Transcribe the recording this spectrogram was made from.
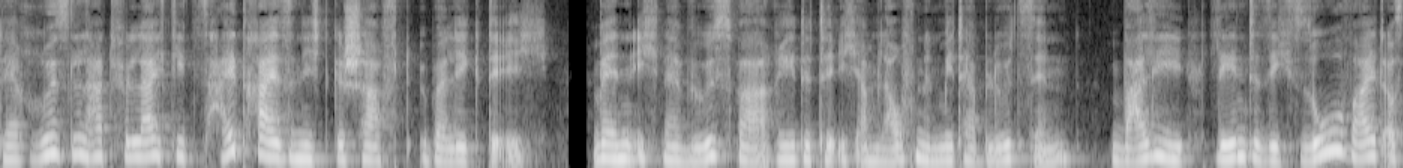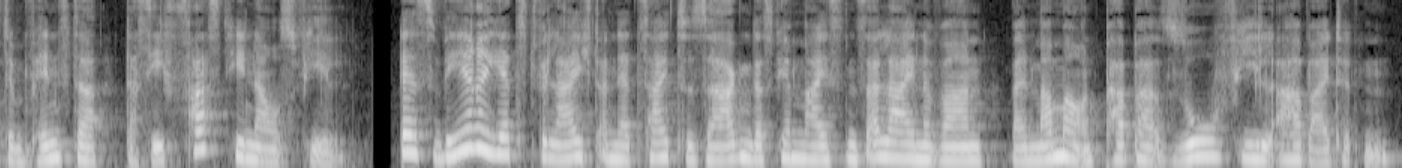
Der Rüssel hat vielleicht die Zeitreise nicht geschafft, überlegte ich. Wenn ich nervös war, redete ich am laufenden Meter Blödsinn. Walli lehnte sich so weit aus dem Fenster, dass sie fast hinausfiel. Es wäre jetzt vielleicht an der Zeit zu sagen, dass wir meistens alleine waren, weil Mama und Papa so viel arbeiteten.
